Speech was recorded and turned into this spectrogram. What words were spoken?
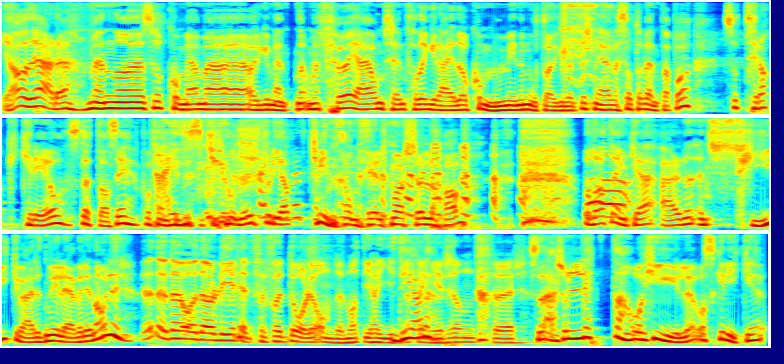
Ja, det er det, men uh, så kom jeg med argumentene. Men før jeg omtrent hadde greid å komme med mine motargumenter, som jeg satt og venta på, så trakk Creo støtta si på 50 000 kroner fordi at kvinneandelen var så lav. Og da tenker jeg, er det en syk verden vi lever i nå, eller? Det, det, det, og Da er de redd for for dårlig omdømme at de har gitt De deg er penger sånn før. Så det er så lett da, å hyle og skrike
